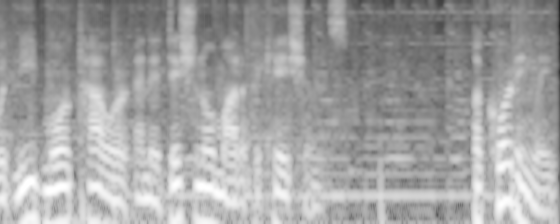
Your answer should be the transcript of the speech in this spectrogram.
would need more power and additional modifications. Accordingly,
